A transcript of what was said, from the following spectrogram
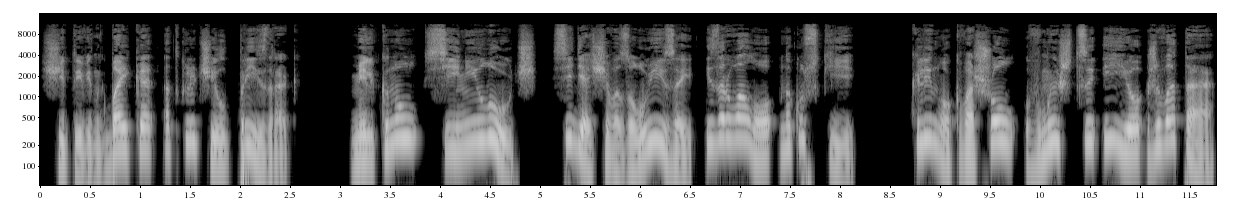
щиты вингбайка отключил призрак. Мелькнул синий луч, сидящего за Луизой, и зарвало на куски. Клинок вошел в мышцы ее живота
